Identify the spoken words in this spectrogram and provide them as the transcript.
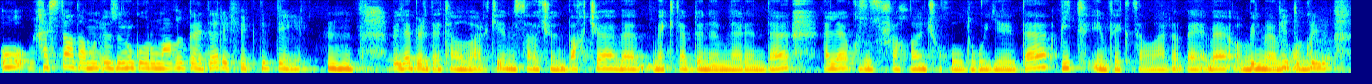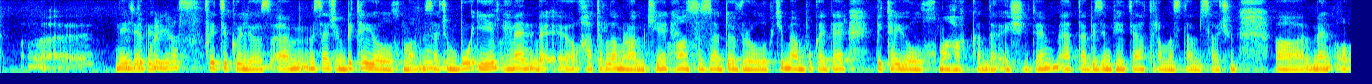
o xəstə adamın özünü qorumağı qədər effektiv deyil. Hı -hı. Belə bir detal var ki, məsəl üçün bağça və məktəb dövrlərində hələ xüsusi uşaqların çox olduğu yerdə bit infeksiyaları və və bilmirəm Pedikulyoz. Onu Petikulyos. Petikulyos. Məsəl üçün bitə yoluxma. Məsəl üçün bu il mən xatırlamıram ki, hansısa dövr olub ki, mən bu qədər bitə yoluxma haqqında eşidim. Hətta bizim pediatrımız da məsəl üçün mən o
